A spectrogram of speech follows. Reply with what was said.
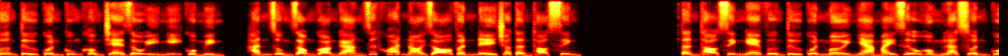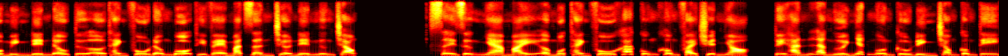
Vương Tử Quân cũng không che giấu ý nghĩ của mình, hắn dùng giọng gọn gàng dứt khoát nói rõ vấn đề cho Tần Thọ Sinh. Tần Thọ Sinh nghe Vương Tử Quân mời nhà máy rượu Hồng La Xuân của mình đến đầu tư ở thành phố Đông Bộ thì vẻ mặt dần trở nên ngưng trọng. Xây dựng nhà máy ở một thành phố khác cũng không phải chuyện nhỏ, tuy hắn là người nhất ngôn cửu đỉnh trong công ty,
